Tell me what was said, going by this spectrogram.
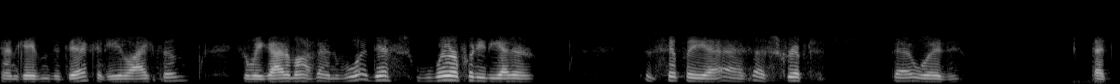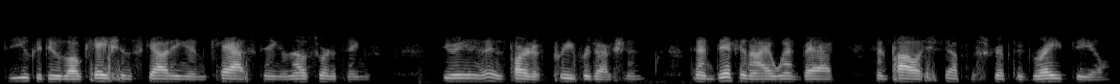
and gave them to Dick, and he liked them, and we got them off. And this we were putting together simply a, a script that would that you could do location scouting and casting and those sort of things as part of pre-production then Dick and I went back and polished up the script a great deal.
